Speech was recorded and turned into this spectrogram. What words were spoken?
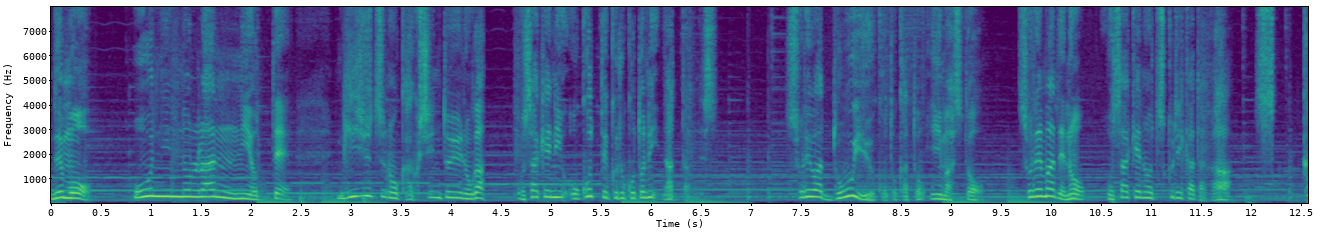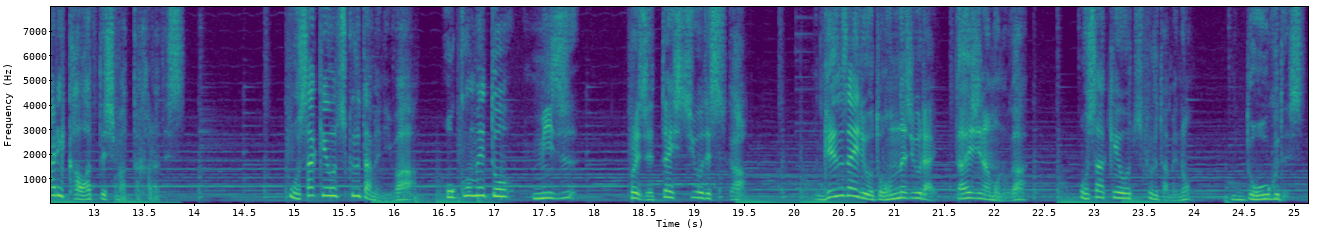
でも応仁の乱によって技術の革新というのがお酒に起こってくることになったんです。それはどういうことかと言いますとそれまでのお酒の作り方がすっかり変わってしまったからです。お酒を作るためにはお米と水これ絶対必要ですが原材料と同じぐらい大事なものがお酒を作るための道具です。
